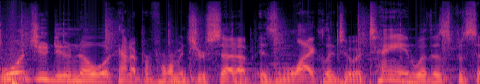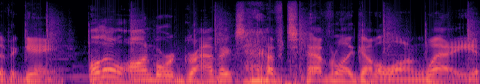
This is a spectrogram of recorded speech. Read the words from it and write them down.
once you do know what kind of performance your setup is likely to attain with a specific game. Although onboard graphics have definitely come a long way,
